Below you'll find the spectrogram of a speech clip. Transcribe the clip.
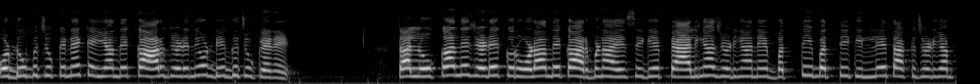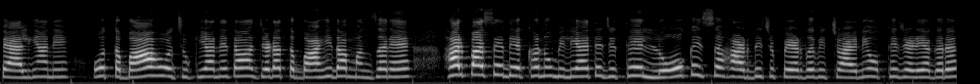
ਉਹ ਡੁੱਬ ਚੁੱਕੇ ਨੇ। ਕਈਆਂ ਦੇ ਘਰ ਜਿਹੜੇ ਨੇ, ਉਹ ਡਿੱਗ ਚੁੱਕੇ ਨੇ। ਤਾਂ ਲੋਕਾਂ ਦੇ ਜਿਹੜੇ ਕਰੋੜਾਂ ਦੇ ਘਰ ਬਣਾਏ ਸੀਗੇ, ਪੈਲੀਆਂ ਜਿਹੜੀਆਂ ਨੇ 32 32 ਕਿੱਲੇ ਤੱਕ ਜਿਹੜੀਆਂ ਪੈਲੀਆਂ ਨੇ ਉਹ ਤਬਾਹ ਹੋ ਚੁੱਕੀਆਂ ਨੇ ਤਾਂ ਜਿਹੜਾ ਤਬਾਹੀ ਦਾ ਮੰਜ਼ਰ ਹੈ, ਹਰ ਪਾਸੇ ਦੇਖਣ ਨੂੰ ਮਿਲਿਆ ਹੈ ਤੇ ਜਿੱਥੇ ਲੋਕ ਇਸ ਹੜ੍ਹ ਦੀ ਚਪੇੜ ਦੇ ਵਿੱਚ ਆਏ ਨੇ, ਉੱਥੇ ਜਿਹੜੇ ਅਗਰ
